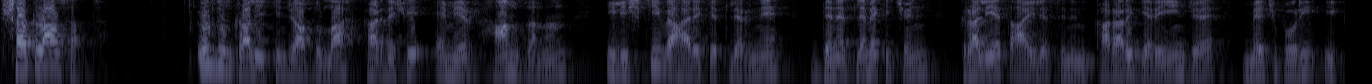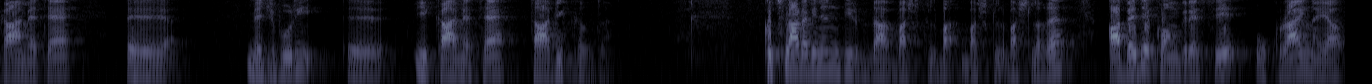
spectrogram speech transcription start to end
Şarkı Avsat Ürdün Kralı 2. Abdullah, kardeşi Emir Hamza'nın ilişki ve hareketlerini denetlemek için kraliyet ailesinin kararı gereğince mecburi ikamete e, mecburi e, ikamete tabi kıldı. Kutsal Arabi'nin bir başlığı ABD Kongresi Ukrayna'ya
